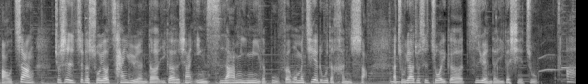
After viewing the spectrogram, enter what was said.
保障就是这个所有参与人的一个像隐私啊、秘密的部分，我们介入的很少。那主要就是做一个资源的一个协助。哦，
